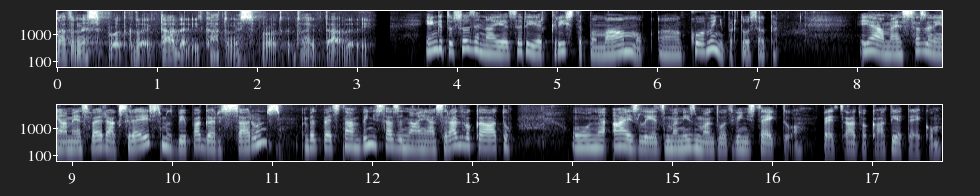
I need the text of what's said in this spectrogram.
kā tu nesaproti, ka vajag tā darīt, kā tu nesaproti, ka vajag tā darīt. Inga, tu sazinājies arī ar Kristapa mammu. Ko viņa par to saka? Jā, mēs sazinājāmies vairākas reizes, mums bija pagaras sarunas, bet pēc tam viņa sazinājās ar advokātu un aizliedz man izmantot viņas teikto pēc advokāta ieteikuma.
